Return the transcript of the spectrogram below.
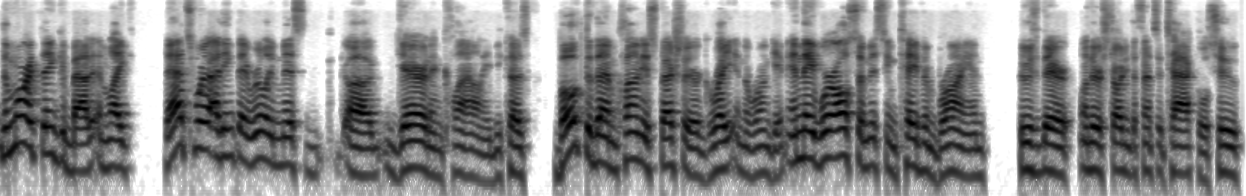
the more I think about it, and like that's where I think they really miss uh, Garrett and Clowney because both of them, Clowney especially, are great in the run game. And they were also missing Taven Bryan, who's their one of their starting defensive tackles, who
